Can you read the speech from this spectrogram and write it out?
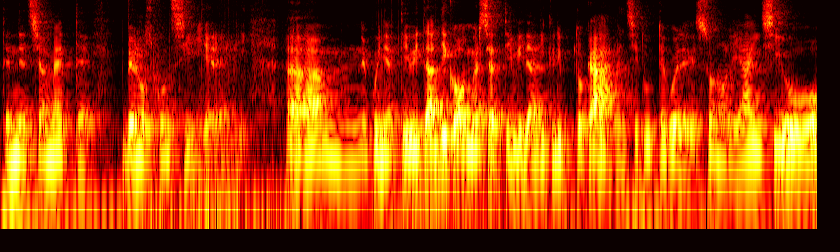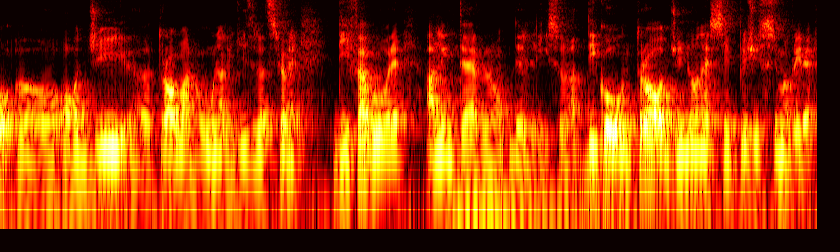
tendenzialmente ve lo sconsiglierei. Um, quindi attività di e-commerce e attività di cryptocurrency, tutte quelle che sono le ICO uh, oggi uh, trovano una legislazione di favore all'interno dell'isola. Di contro oggi non è semplicissimo aprire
